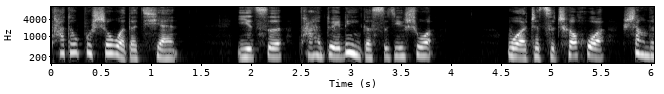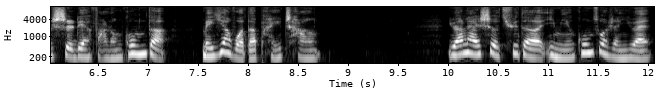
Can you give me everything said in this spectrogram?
他都不收我的钱。一次，他还对另一个司机说：‘我这次车祸上的是练法轮功的，没要我的赔偿。’”原来社区的一名工作人员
